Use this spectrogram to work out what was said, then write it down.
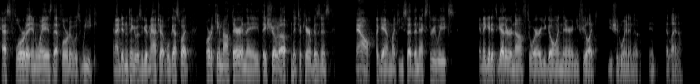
test Florida in ways that Florida was weak and I didn't think it was a good matchup. Well, guess what? Florida came out there and they they showed up and they took care of business. Now, again, like you said, the next three weeks, and they get it together enough to where you go in there and you feel like you should win in in Atlanta.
